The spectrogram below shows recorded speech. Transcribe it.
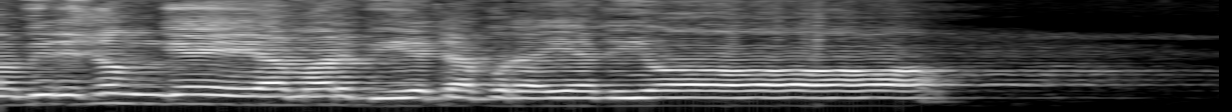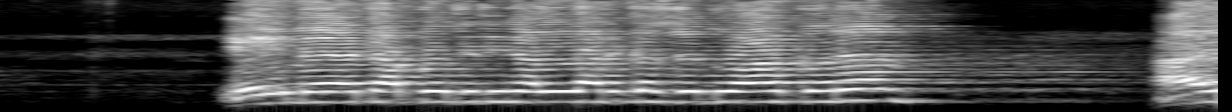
নবীর সঙ্গে আমার বিয়েটা করাইয়া দিও। এই মেয়েটা প্রতিদিন আল্লাহর কাছে দোয়া করে, আয়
